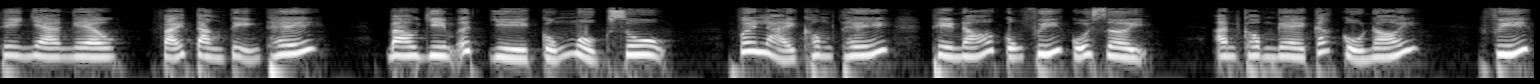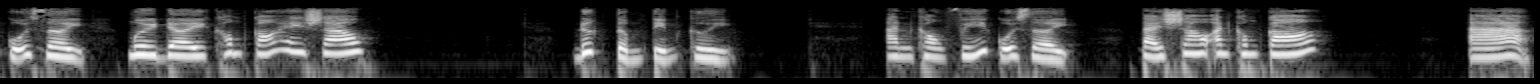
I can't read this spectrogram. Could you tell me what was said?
Thì nhà nghèo phải tặng tiện thế, bao diêm ít gì cũng một xu. Với lại không thế thì nó cũng phí của rời. Anh không nghe các cụ nói, phí của rời, mười đời không có hay sao? Đức tụm tỉm cười. Anh không phí của rời, tại sao anh không có? À,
